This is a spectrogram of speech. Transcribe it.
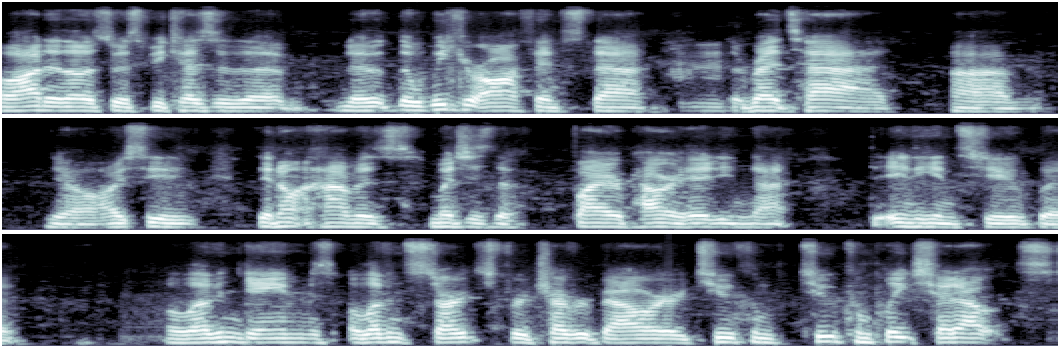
a lot of those was because of the the, the weaker offense that Mm-hmm. the Reds had. Um, you know, obviously they don't have as much as the firepower hitting that the Indians do, but 11 games, 11 starts for Trevor Bauer, two com- two complete shutouts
